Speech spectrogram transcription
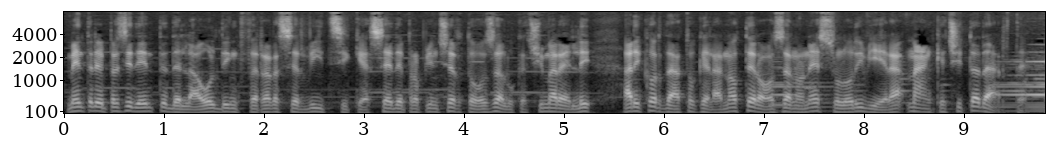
mentre il presidente della holding Ferrara Servizi, che ha sede proprio in Certosa, Luca Cimarelli, ha ricordato che la Notte Rosa non è solo riviera, ma anche città d'arte.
